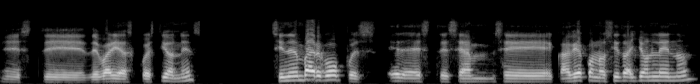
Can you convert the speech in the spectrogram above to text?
este, de varias cuestiones. Sin embargo, pues este, se, se había conocido a John Lennon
